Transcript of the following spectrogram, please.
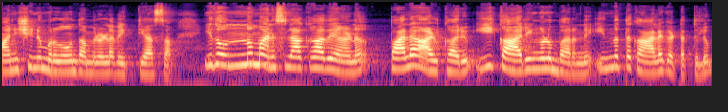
മനുഷ്യനും മൃഗവും തമ്മിലുള്ള വ്യത്യാസം. ഇതൊന്നും മനസ്സിലാക്കാതെയാണ് പല ആൾക്കാരും ഈ കാര്യങ്ങളും പറഞ്ഞ് ഇന്നത്തെ കാലഘട്ടത്തിലും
